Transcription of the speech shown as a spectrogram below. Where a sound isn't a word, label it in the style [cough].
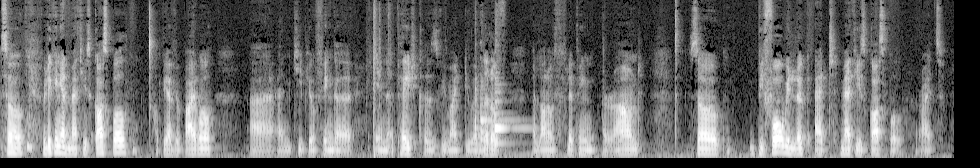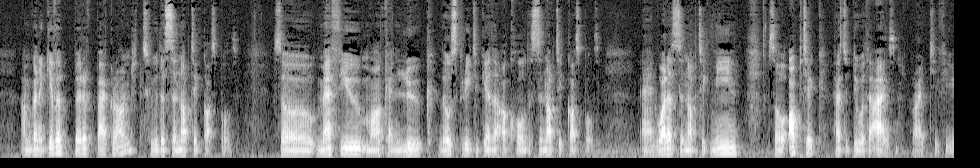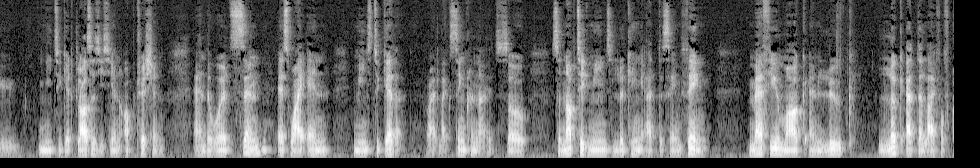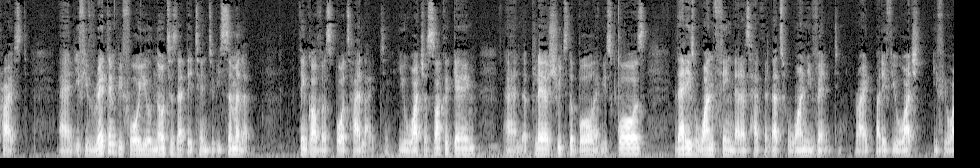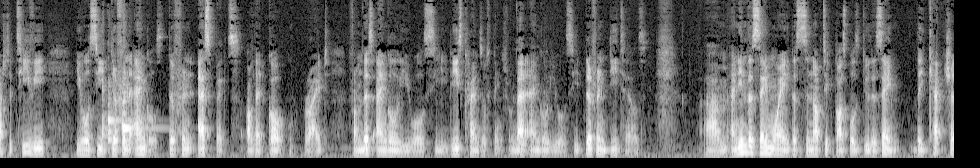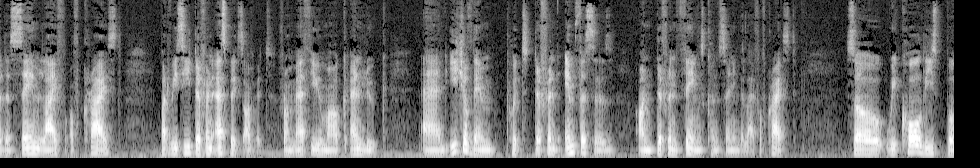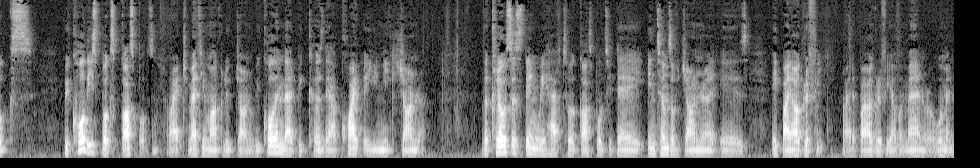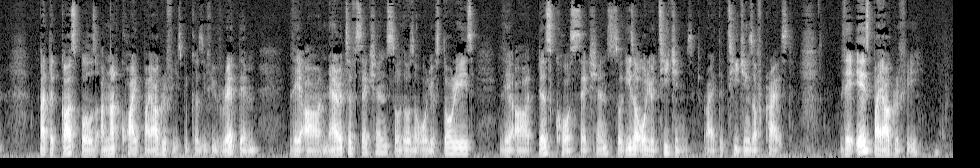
So we're looking at Matthew's Gospel. Hope you have your Bible uh, and keep your finger in a page because we might do a little, a lot of flipping around. So before we look at Matthew's Gospel, right, I'm going to give a bit of background to the Synoptic Gospels. So Matthew, Mark, and Luke, those three together are called the Synoptic Gospels. And what does synoptic mean? So optic has to do with the eyes, right? If you need to get glasses, you see an optician. And the word syn, S Y N, means together, right? Like synchronized. So synoptic means looking at the same thing. Matthew, Mark, and Luke look at the life of Christ. And if you've read them before, you'll notice that they tend to be similar. Think of a sports highlight. You watch a soccer game, and a player shoots the ball and he scores. That is one thing that has happened. That's one event, right? But if you watch if you watch the TV, you will see different angles, different aspects of that goal, right? From this angle, you will see these kinds of things. From that angle, you will see different details. Um, and in the same way, the synoptic gospels do the same. They capture the same life of Christ, but we see different aspects of it from Matthew, Mark, and Luke. And each of them put different emphasis on different things concerning the life of Christ. So we call these books we call these books gospels, right? Matthew, Mark, Luke, John. We call them that because they are quite a unique genre. The closest thing we have to a gospel today in terms of genre is a biography, right? A biography of a man or a woman. But the gospels are not quite biographies because if you've read them, they are narrative sections, so those are all your stories. There are discourse sections, so these are all your teachings, right? The teachings of Christ. There is biography,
